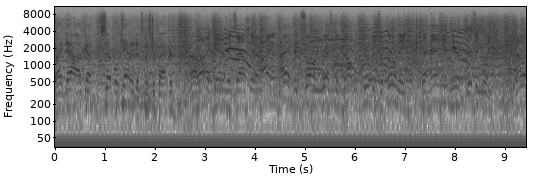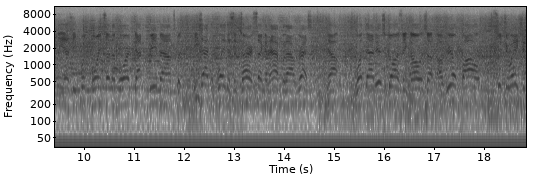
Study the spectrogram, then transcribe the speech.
Right now, I've got several candidates, Mr. Packer. A lot of candidates out there. I have, I have been so impressed with Melvin Turpin's ability to hang in here physically. Not only has he put points on the board, gotten rebounds, but he's had to play this entire second half without rest. Now, what that is causing, though, is a, a real foul situation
